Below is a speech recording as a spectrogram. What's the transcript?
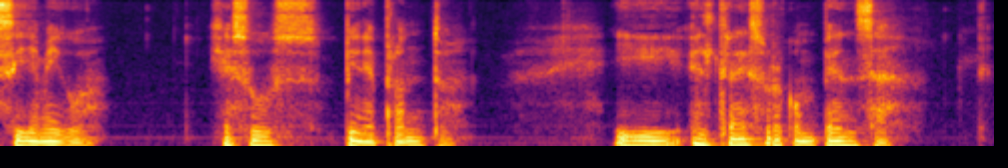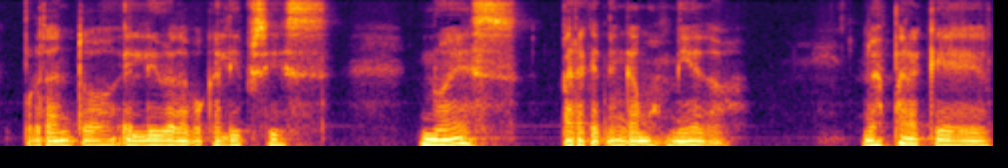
Sí, amigo, Jesús viene pronto y Él trae su recompensa. Por tanto, el libro de Apocalipsis no es para que tengamos miedo, no es para que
